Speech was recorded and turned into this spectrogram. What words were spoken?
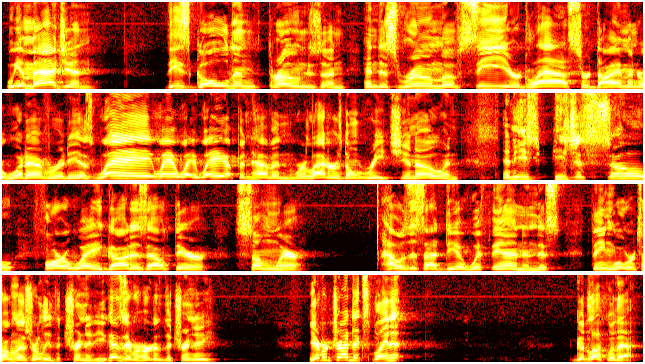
We imagine these golden thrones and, and this room of sea or glass or diamond or whatever it is, way, way, way, way up in heaven where ladders don't reach, you know, and, and he's, he's just so far away. God is out there somewhere. How is this idea within and this thing, what we're talking about is really the Trinity. You guys ever heard of the Trinity? You ever tried to explain it? Good luck with that.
